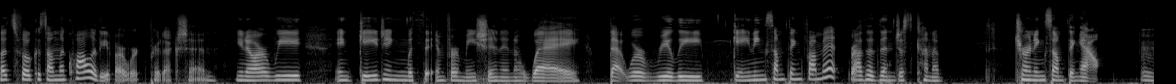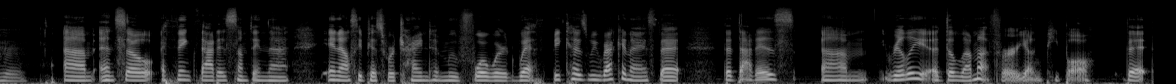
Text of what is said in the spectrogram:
let's focus on the quality of our work production. You know, are we engaging with the information in a way that we're really gaining something from it rather than just kind of churning something out? Mm-hmm. Um, and so I think that is something that in LCPS we're trying to move forward with because we recognize that that that is um, really a dilemma for young people. That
